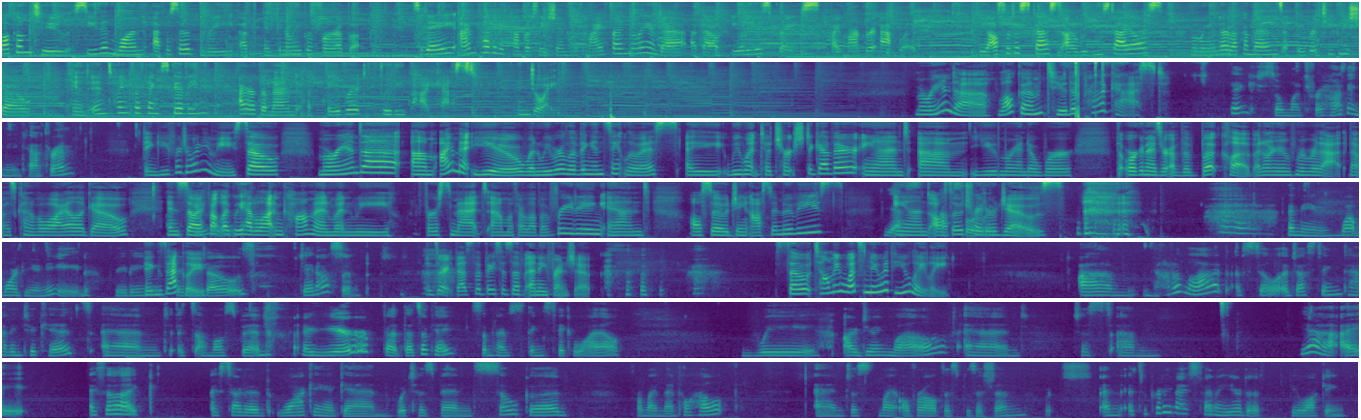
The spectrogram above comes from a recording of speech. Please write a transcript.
Welcome to Season 1, Episode 3 of Infinitely Prefer a Book. Today, I'm having a conversation with my friend Miranda about Alias Grace by Margaret Atwood. We also discuss our reading styles, Miranda recommends a favorite TV show, and in time for Thanksgiving, I recommend a favorite foodie podcast. Enjoy. Miranda, welcome to the podcast. Thank you so much for having me, Catherine. Thank you for joining me. So, Miranda, um, I met you when we were living in St. Louis. I, we went to church together, and um, you, Miranda, were the organizer of the book club. I don't even remember that. That was kind of a while ago. And so I felt like we had a lot in common when we first met um, with our love of reading and also Jane Austen movies Yes, and also absolutely. Trader Joe's. I mean, what more do you need? Reading Exactly. Trader Joe's, Jane Austen. That's right. That's the basis of any friendship. so tell me what's new with you lately? Um, not a lot. I'm still adjusting to having two kids, and it's almost been a year, but that's okay. Sometimes things take a while. We are doing well, and just um, yeah, I I feel like I started walking again, which has been so good for my mental health and just my overall disposition. Which and it's a pretty nice time of year to be walking.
